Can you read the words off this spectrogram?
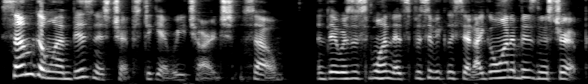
Some go on business trips to get recharged. So there was this one that specifically said, I go on a business trip.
